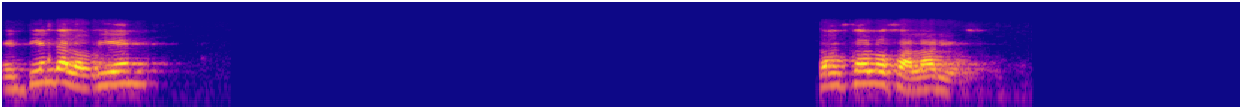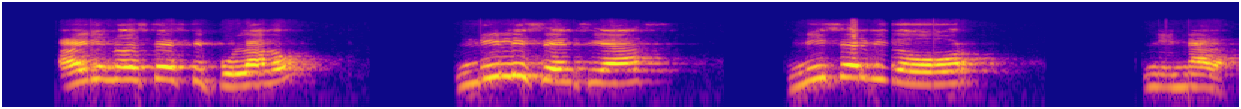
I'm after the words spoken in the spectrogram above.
entiéndalo bien, son solo salarios. Ahí no está estipulado ni licencias, ni servidor, ni nada.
